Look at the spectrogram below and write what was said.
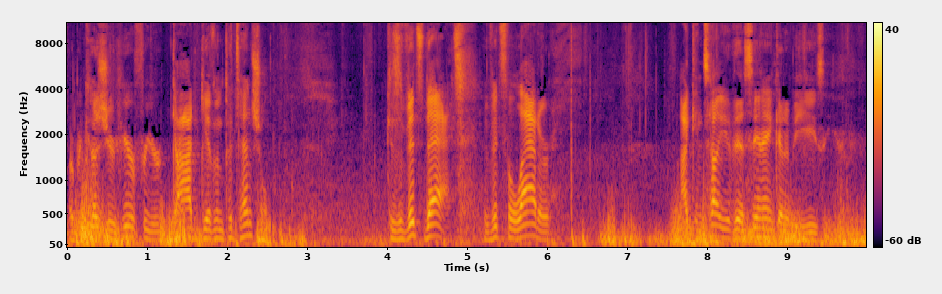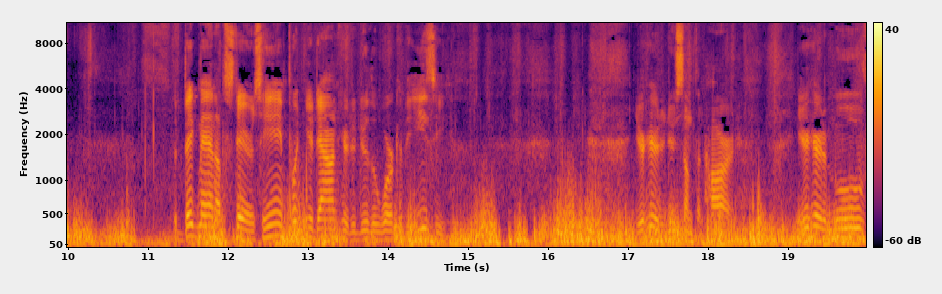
or because you're here for your God given potential? Because if it's that, if it's the latter, I can tell you this it ain't going to be easy. The big man upstairs, he ain't putting you down here to do the work of the easy. You're here to do something hard. You're here to move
